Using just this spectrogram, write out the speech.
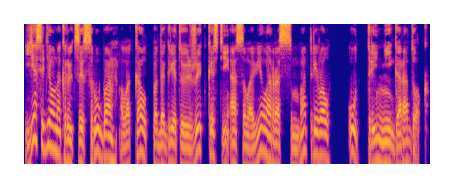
Я сидел на крыльце сруба, локал подогретую жидкость и осоловело рассматривал утренний городок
